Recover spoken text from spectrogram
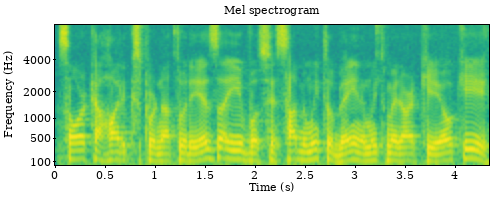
são workaholics por natureza e você sabe muito bem, né, muito melhor que eu, que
